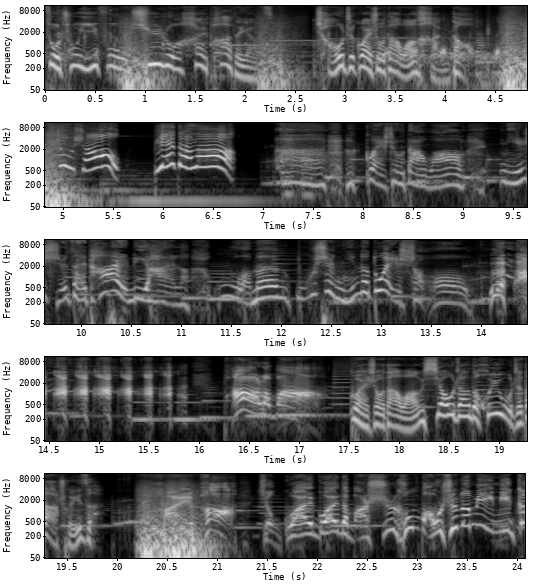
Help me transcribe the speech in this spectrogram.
做出一副虚弱害怕的样子。朝着怪兽大王喊道：“住手！别打了！啊，怪兽大王，您实在太厉害了，我们不是您的对手。”怕了吧？怪兽大王嚣张地挥舞着大锤子。害怕就乖乖的把时空宝石的秘密告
